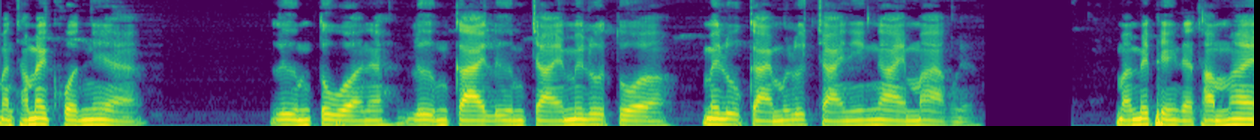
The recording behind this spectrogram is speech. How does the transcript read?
มันทำให้คนเนี่ย ลืมตัวนะลืมกายลืมใจ ไม่รู้ตัว ไม่รู้กายไม่รู้ใจนี่ง่ายมากเลย มันไม่เพียงแต่ทำให้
